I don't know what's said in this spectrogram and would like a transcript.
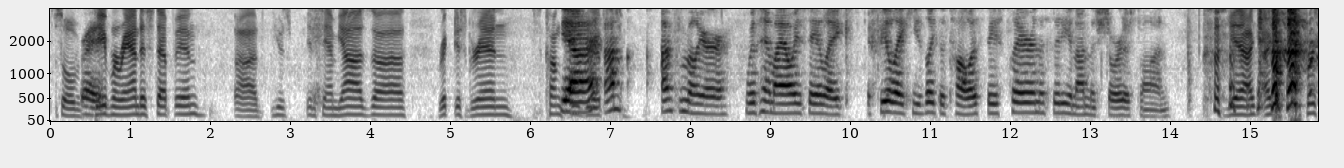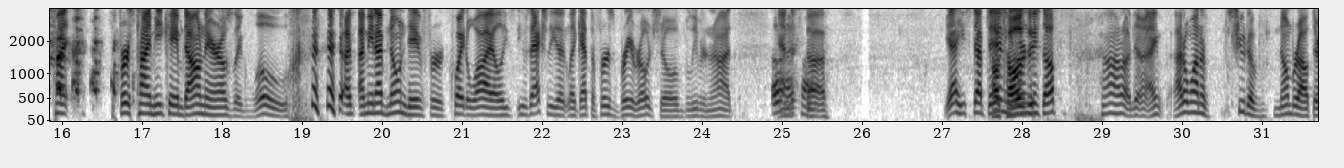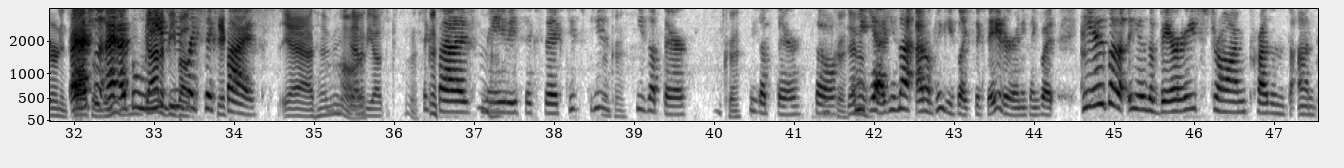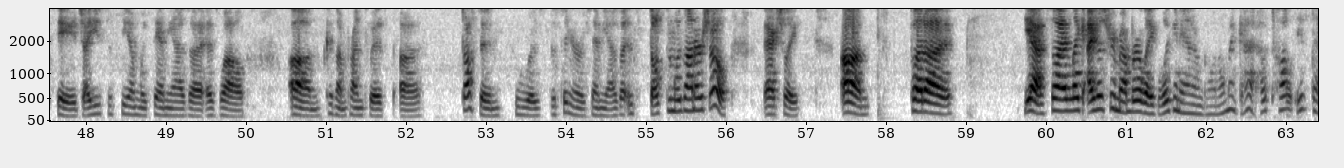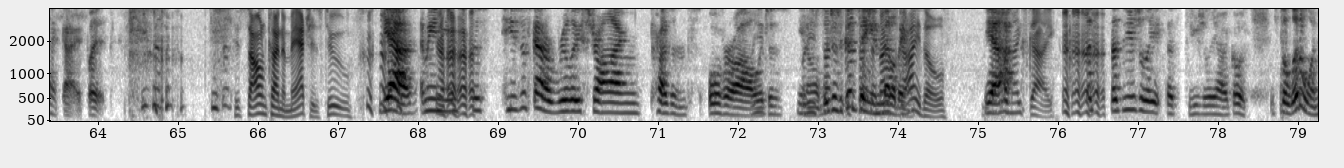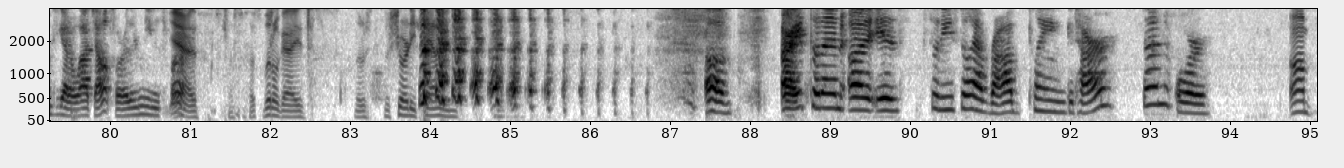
So Right. Dave Miranda stepped in. Uh, he was in Sam Yaza, Rick Disgrin, Kung Yeah, I'm I'm familiar with him. I always say like I feel like he's like the tallest bass player in the city, and I'm the shortest one. Yeah, I, I first time the first time he came down there, I was like, "Whoa!" I, I mean, I've known Dave for quite a while. He's, he was actually uh, like at the first Bray Road show, believe it or not. Oh, and excellent. uh, yeah, he stepped in. How tall is learned he? Stuff. I don't, I, I don't want to shoot a number out there and insult Actually, him. but I- I he's gotta believe be he's about like six 6'5". Yeah, he's Oh, got to be out. that's- that's- six five, maybe six six. He's he's Okay. he's up there. Okay. He's up there. So Okay. I mean, yeah, he's not. I don't think he's like six eight or anything, but he is a he is a very strong presence on stage. I used to see him with Sam Yaza as well, because I'm friends with uh, Dustin, who was the singer of Sam Yaza, and Dustin was on our show, actually. Um, but uh, yeah. So I like I just remember like looking at him, going, "Oh my god, how tall is that guy?" But he's just he's just His sound kind of matches too. yeah, I mean, he's just he's just got a really strong presence overall, which is you know, he's which such, is a good he's thing such a in nice metal guy, bands. Though. Such a Yeah, nice guy. that's, that's usually that's usually how it goes. It's the little ones you got to watch out for. They're mean as fuck. yeah, those, those little guys, the, the short Italians. Um. All right. So then, uh, is so do you still have Rob playing guitar then, or Um,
